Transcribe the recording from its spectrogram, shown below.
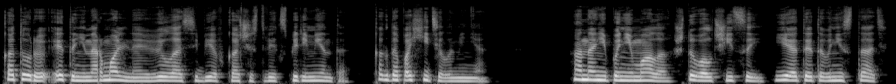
которую эта ненормальная ввела себе в качестве эксперимента, когда похитила меня. Она не понимала, что волчицей ей от этого не стать,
